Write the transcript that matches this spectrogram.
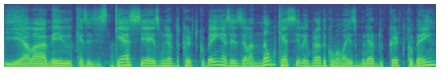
E ela meio que às vezes quer ser a ex-mulher do Kurt Cobain, às vezes ela não quer ser lembrada como uma ex-mulher do Kurt Cobain.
